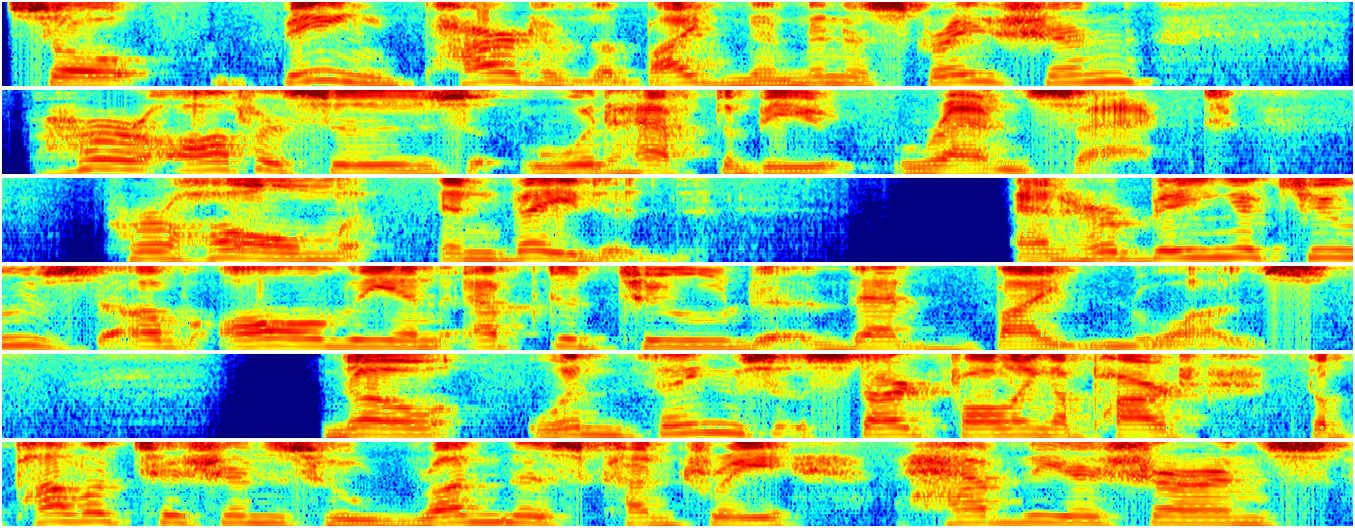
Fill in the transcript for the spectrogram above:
So, being part of the Biden administration her offices would have to be ransacked, her home invaded, and her being accused of all the ineptitude that Biden was. No, when things start falling apart, the politicians who run this country have the assurance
